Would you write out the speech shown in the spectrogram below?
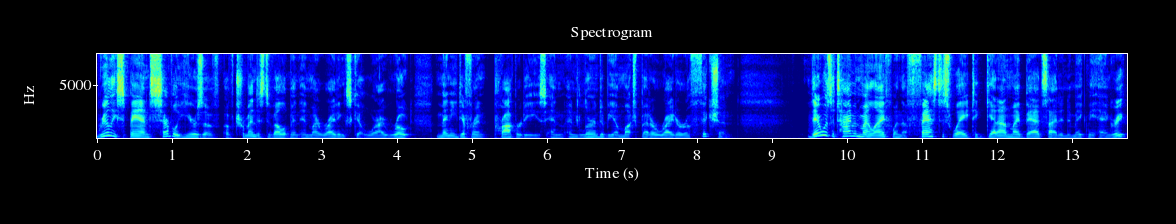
really spanned several years of, of tremendous development in my writing skill, where I wrote many different properties and, and learned to be a much better writer of fiction. There was a time in my life when the fastest way to get on my bad side and to make me angry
